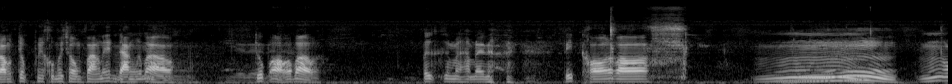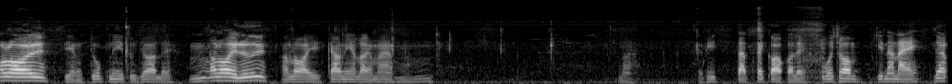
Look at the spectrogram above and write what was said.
ลองจุ๊บให้คุณผู้ชมฟังได้ดังหรือเปล่าดี๋ยวๆจุ๊บออกหรือเปล่า ตึกขึ้นมาทำอะไรนะติดคอแล้วก็อือืมม อืมอร่อยเสียงจุ๊บนี่สุดยอดเลย อืมอร่อยเลยอร่อยเจ้านี้อร่อยมากอืมเดี๋ยวพี่ตัดไส้กรอกก่อนเลยคุณผู้ชมกินอันไหน เลือก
